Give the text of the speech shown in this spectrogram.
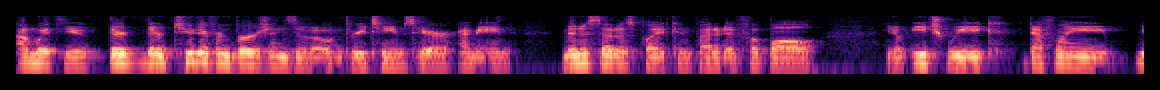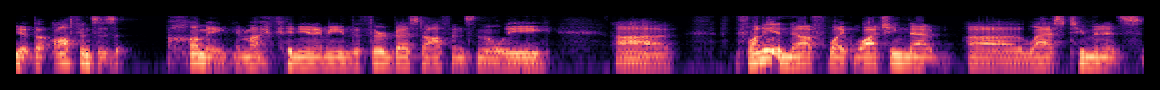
I'm with you. They're they're two different versions of 0 3 teams here. I mean, Minnesota's played competitive football, you know, each week. Definitely, you know, the offense is humming, in my opinion. I mean, the third best offense in the league. Uh, funny enough, like watching that uh, last two minutes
